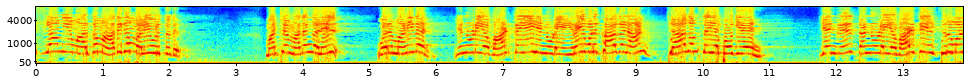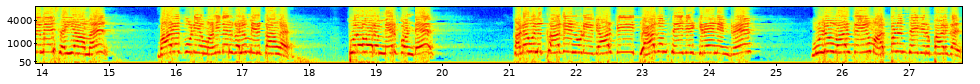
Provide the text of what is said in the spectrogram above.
இஸ்லாமிய மார்க்கம் அதிகம் வலியுறுத்துது. மற்ற மதங்களில் ஒரு மனிதன் என்னுடைய வாழ்க்கையை என்னுடைய இறைவனுக்காக நான் தியாகம் செய்ய போகிறேன் என்று தன்னுடைய வாழ்க்கையில் திருமணமே செய்யாமல் வாழக்கூடிய மனிதர்களும் இருக்காங்க. துறவரம் மேற்கொண்டு கடவுளுக்காக என்னுடைய வாழ்க்கையை தியாகம் செய்திருக்கிறேன் என்று முழு வாழ்க்கையும் அர்ப்பணம் செய்திருப்பார்கள்.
